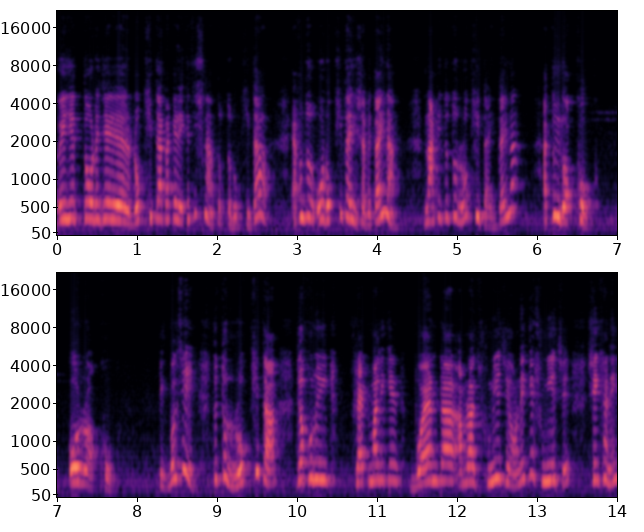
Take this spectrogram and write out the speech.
ওই যে তোর যে রক্ষিতাটাকে রেখেছিস না, তোর তো রক্ষিতা। এখন তো ও রক্ষিতা হিসাবে, তাই না? নাটি তো তোর রক্ষিতাই, তাই না? আর তুই রক্ষক, ওর রক্ষক। ঠিক বলছি? তো তোর রক্ষিতা যখন ওই ফ্ল্যাট মালিকের বয়ানটা আমরা শুনিয়েছে, অনেকে শুনিয়েছে, সেইখানে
